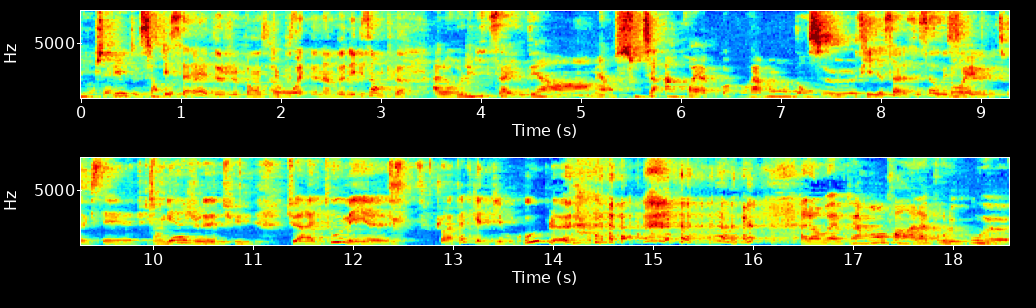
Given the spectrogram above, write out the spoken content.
mon chéri est aussi entrepreneur. Et ça aide, je pense. Du coup, ça donne un bon exemple. Alors lui, ça a été un, mais un soutien incroyable, quoi. Vraiment dans ce. Parce qu'il y a ça, c'est ça aussi le, truc. C'est tu t'engages, tu, tu arrêtes tout, mais euh, je rappelle qu'elle vit en couple. Alors ouais, vraiment. Enfin là, pour le coup, euh,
